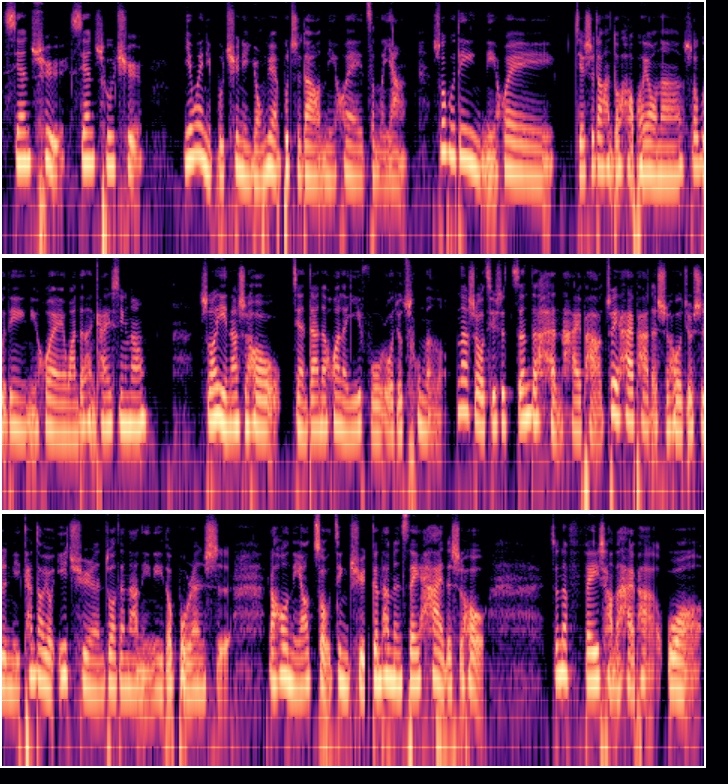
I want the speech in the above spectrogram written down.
先去，先出去。因为你不去，你永远不知道你会怎么样。说不定你会结识到很多好朋友呢，说不定你会玩得很开心呢。所以那时候简单的换了衣服，我就出门了。那时候其实真的很害怕，最害怕的时候就是你看到有一群人坐在那里，你都不认识，然后你要走进去跟他们 say hi 的时候，真的非常的害怕。我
